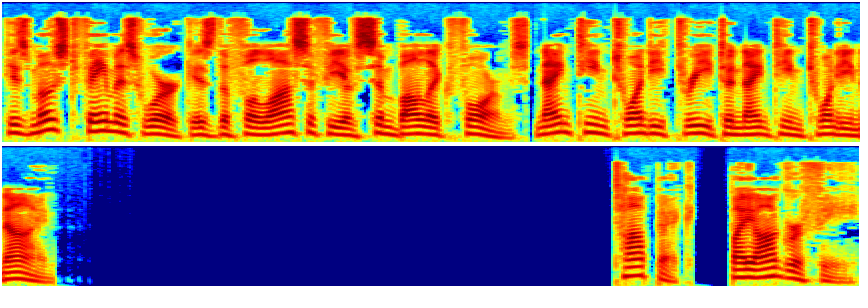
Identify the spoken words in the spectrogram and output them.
His most famous work is The Philosophy of Symbolic Forms 1923 -1929. Biography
